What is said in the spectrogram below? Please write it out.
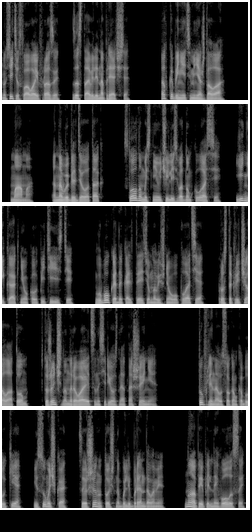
но все эти слова и фразы заставили напрячься. А в кабинете меня ждала мама. Она выглядела так, словно мы с ней учились в одном классе, ей никак не около 50. Глубокое декольте темно-вишневого платья просто кричало о том, что женщина нарывается на серьезные отношения. Туфли на высоком каблуке и сумочка совершенно точно были брендовыми, ну а пепельные волосы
